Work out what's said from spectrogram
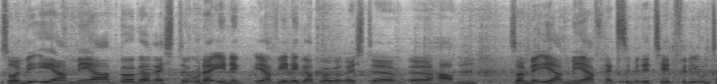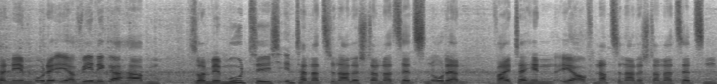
Sollen wir eher mehr Bürgerrechte oder eher weniger Bürgerrechte äh, haben? Sollen wir eher mehr Flexibilität für die Unternehmen oder eher weniger haben? Sollen wir mutig internationale Standards setzen oder weiterhin eher auf nationale Standards setzen?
